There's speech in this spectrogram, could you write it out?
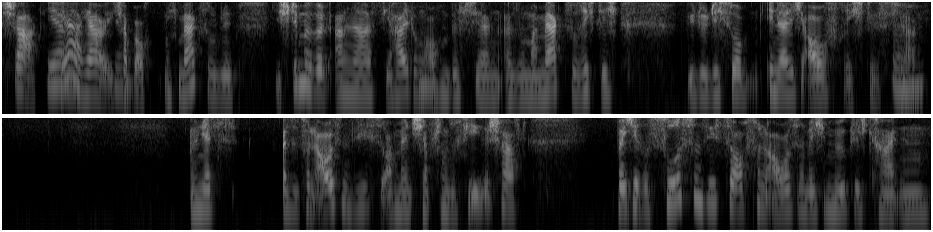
Stark. Ja, Ja, ja. Ich ja. habe auch, ich merke so, die, die Stimme wird anders, die Haltung auch ein bisschen. Also man merkt so richtig, wie du dich so innerlich aufrichtest, ja. Mhm. Und jetzt, also von außen siehst du auch, Mensch, ich habe schon so viel geschafft. Welche Ressourcen siehst du auch von außen? Welche Möglichkeiten,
